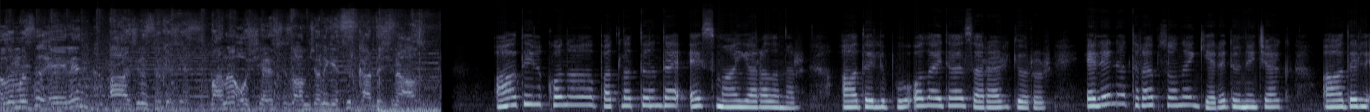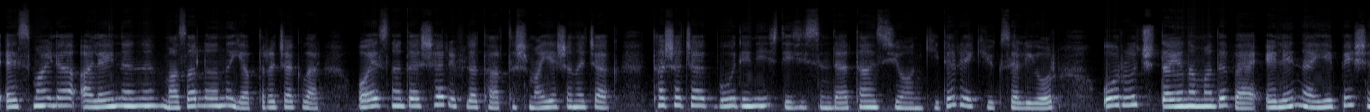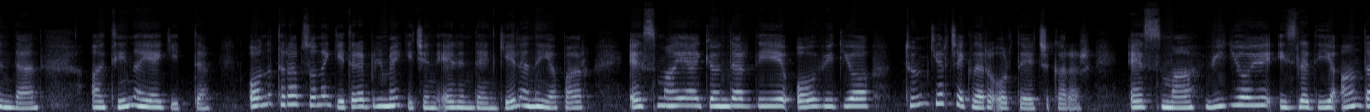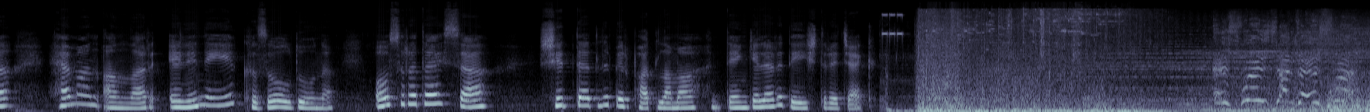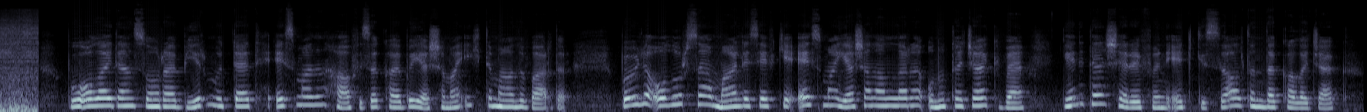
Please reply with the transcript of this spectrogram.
Dalımızı eğenin, ağacını sökeceğiz. Bana o şerefsiz amcanı getir, kardeşini al. Adil konağı patlattığında Esma yaralanır. Adil bu olayda zarar görür. Elena Trabzon'a geri dönecek. Adil Esma ile Aleyna'nın mazarlığını yaptıracaklar. O esnada Şerif'le tartışma yaşanacak. Taşacak bu deniz dizisinde tansiyon giderek yükseliyor. Oruç dayanamadı ve Elena'yı peşinden Atina'ya gitti. Onu Trabzon'a getirebilmek için elinden geleni yapar. Esma'ya gönderdiği o video tüm gerçekleri ortaya çıkarır. Esma videoyu izlediği anda hemen anlar Elena'yı kızı olduğunu. O sırada ise şiddetli bir patlama dengeleri değiştirecek. Eşme içeride, eşme! Bu olaydan sonra bir müddet Esma'nın hafıza kaybı yaşama ihtimali vardır. Böyle olursa maalesef ki Esma yaşananları unutacak ve yeniden şerefin etkisi altında kalacak.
